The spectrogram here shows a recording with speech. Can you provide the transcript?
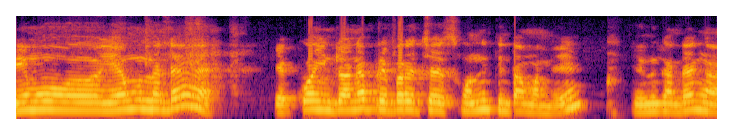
మేము ఏముందంటే ఎక్కువ ఇంట్లోనే ప్రిపేర్ చేసుకొని తింటామండి. ఎందుకంటే ఇంకా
